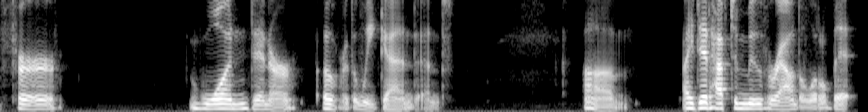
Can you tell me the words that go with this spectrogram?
for one dinner over the weekend and um I did have to move around a little bit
